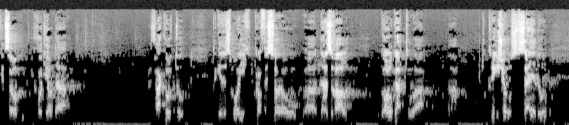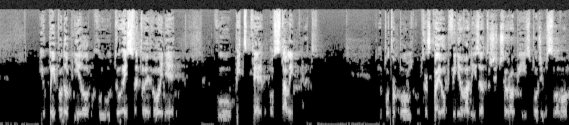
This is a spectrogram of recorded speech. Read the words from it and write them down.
Keď som chodil na fakultu, tak jeden z mojich profesorov eh, nazval Golgatu a krížovú scénu ju pripodobnil ku druhej svetovej vojne, ku bitke o Stalingrad. A potom bol trošku aj obviňovaný za to, že čo robí s Božím slovom,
